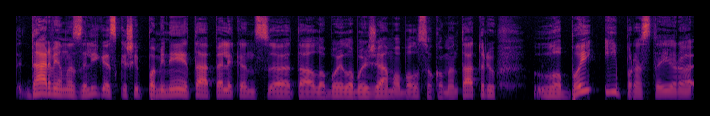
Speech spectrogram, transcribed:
dar vienas dalykas, kažkaip paminėjai tą Pelikans, tą labai labai žemo balso komentatorių, labai įprasta yra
